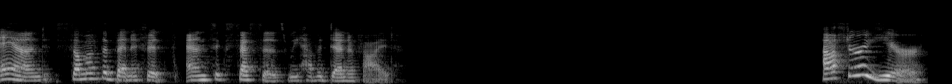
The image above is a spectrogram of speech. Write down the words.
and some of the benefits and successes we have identified. After a year,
